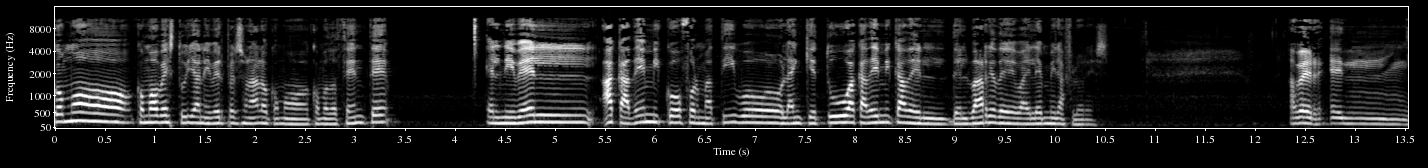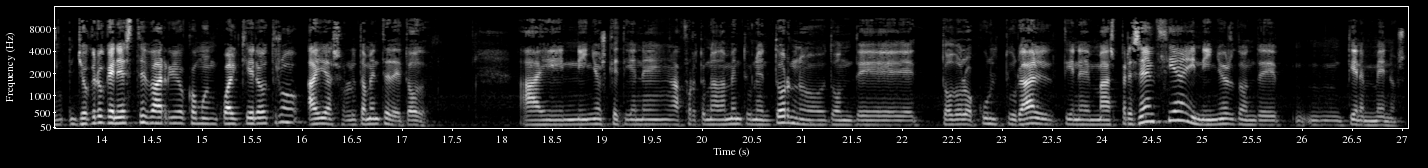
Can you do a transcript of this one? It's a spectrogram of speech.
¿cómo, ¿cómo, ves tú ya a nivel personal o como, como docente el nivel académico, formativo, la inquietud académica del, del barrio de Bailén Miraflores? A ver, yo creo que en este barrio, como en cualquier otro, hay absolutamente de todo. Hay niños que tienen afortunadamente un entorno donde todo lo cultural tiene más presencia y niños donde mm, tienen menos.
